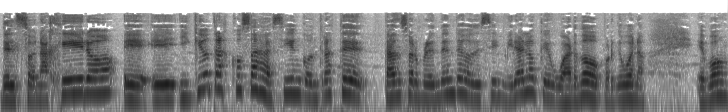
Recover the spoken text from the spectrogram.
del sonajero eh, eh, y qué otras cosas así encontraste tan sorprendentes o decir, mirá lo que guardó, porque bueno, eh, vos,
